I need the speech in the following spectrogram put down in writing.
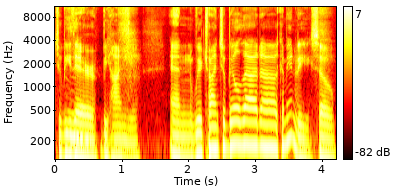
to be there behind you, and we're trying to build that uh, community. So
